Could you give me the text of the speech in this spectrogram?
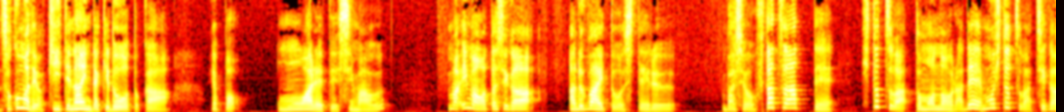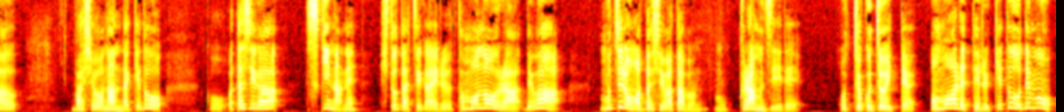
そこまでは聞いてないんだけどとかやっぱ思われてしまう。まあ今私がアルバイトをしている場所2つあって1つは友の浦でもう1つは違う場所なんだけどこう私が好きなね人たちがいる友の浦ではもちろん私は多分もうクラムジーでおっちょこちょいって思われてるけどでも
